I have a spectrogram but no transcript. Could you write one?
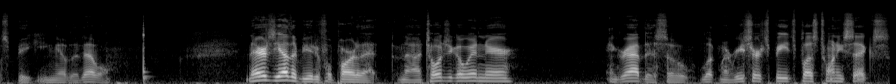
speaking of the devil, there's the other beautiful part of that. Now, I told you to go in there and grab this. So look, my research speed's plus 26.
